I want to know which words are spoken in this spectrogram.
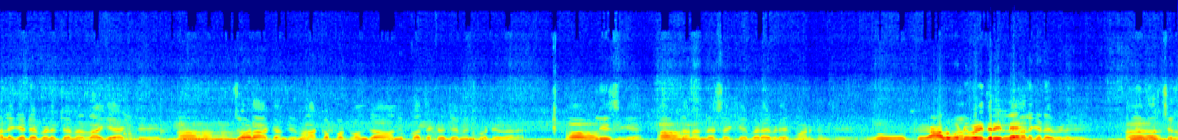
ಆಲೂಗೆಡ್ಡೆ ಬೆಳಿತೀವಿ ಆಮೇಲೆ ರಾಗಿ ಹಾಕ್ತಿವಿ. ಹಾಂ ಹಾಂ ಹಾಂ ಜೋಳ ಹಾಕಂತೀವಿ. ಆಮೇಲೆ ಅಕ್ಕಪಕ್ಕ ಒಂದು ಒಂದ್ ಇಪ್ಪತ್ತು ಎಕರೆ ಜಮೀನು ಕೊಟ್ಟಿದ್ದಾರೆ. ಲೀಸ್ಗೆ ದನ ಮೇಸಕ್ಕೆ ಬೆಳೆ ಬೆಳೆಯಕ್ಕೆ ಮಾಡ್ಕೊಂತೀವಿ. ಓಕೆ ಆಲೂಗಡ್ಡೆ ಬೆಳಿತೀರಿ ಇಲ್ಲೇ? ಆಲೂಗಡ್ಡೆ ಬೆಳಿದ್ವಿ ಚೀಲ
